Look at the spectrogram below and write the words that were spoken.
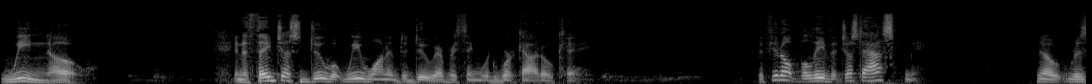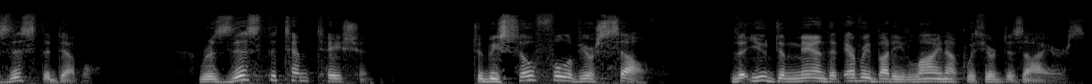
we know. And if they just do what we want them to do, everything would work out okay. If you don't believe it, just ask me. No, resist the devil. Resist the temptation to be so full of yourself that you demand that everybody line up with your desires.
